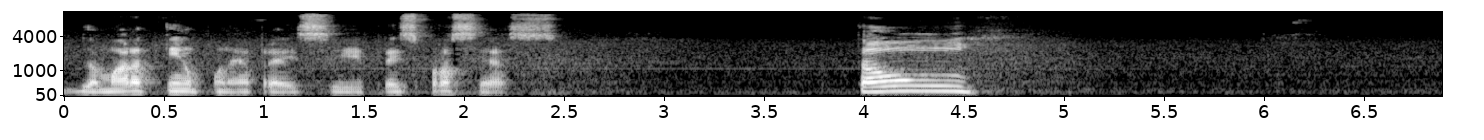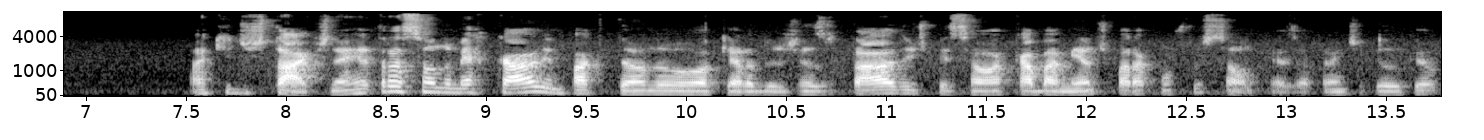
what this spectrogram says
demora tempo né, para esse, esse processo. Então, Aqui destaques, né? Retração do mercado impactando a queda dos resultados, em especial acabamentos para a construção, que é exatamente aquilo que eu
